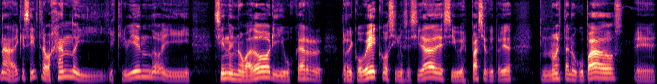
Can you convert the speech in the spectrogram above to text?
nada, hay que seguir trabajando y escribiendo y siendo innovador y buscar recovecos y necesidades y espacios que todavía no están ocupados. Eh,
